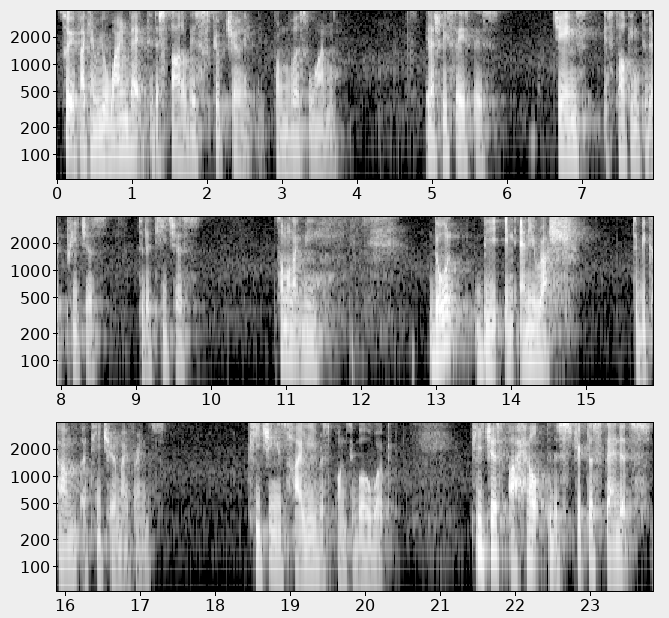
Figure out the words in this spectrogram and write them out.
So, if I can rewind back to the start of this scripture from verse 1, it actually says this James is talking to the preachers, to the teachers, someone like me. Don't be in any rush to become a teacher, my friends. Teaching is highly responsible work. Teachers are held to the strictest standards,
